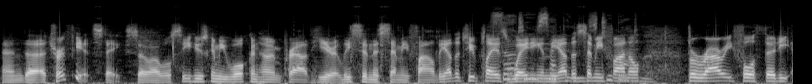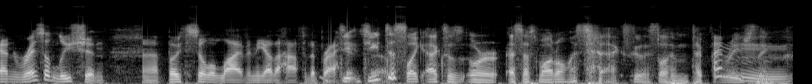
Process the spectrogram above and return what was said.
and uh, a trophy at stake. So uh, we'll see who's going to be walking home proud here, at least in this semi-final. The other two players waiting in the other seconds to semi-final, battle. Ferrari 430 and Resolution, uh, both still alive in the other half of the bracket. Do, do you dislike Axe's or SS model? I said X because I saw him type the rage thing.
